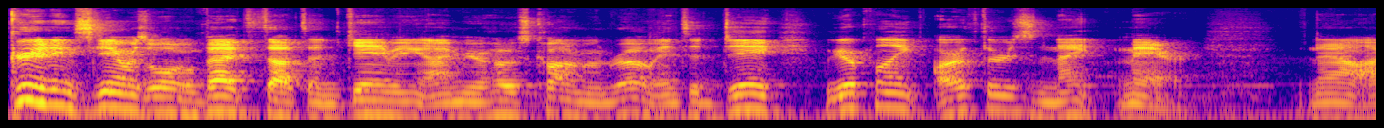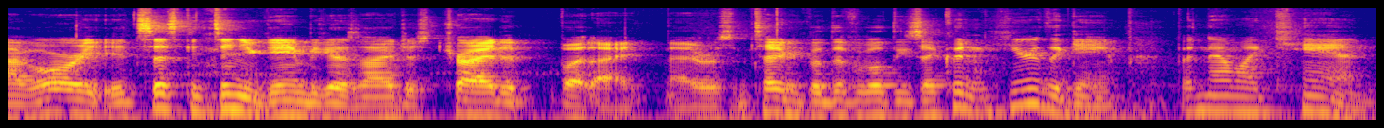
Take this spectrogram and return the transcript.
Greetings gamers, welcome back to Top 10 Gaming. I'm your host Connor Munro and today we are playing Arthur's Nightmare. Now I've already, it says continue game because I just tried it but I there were some technical difficulties. I couldn't hear the game but now I can.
